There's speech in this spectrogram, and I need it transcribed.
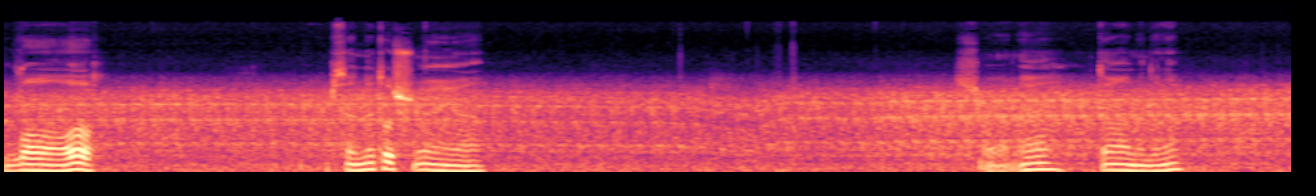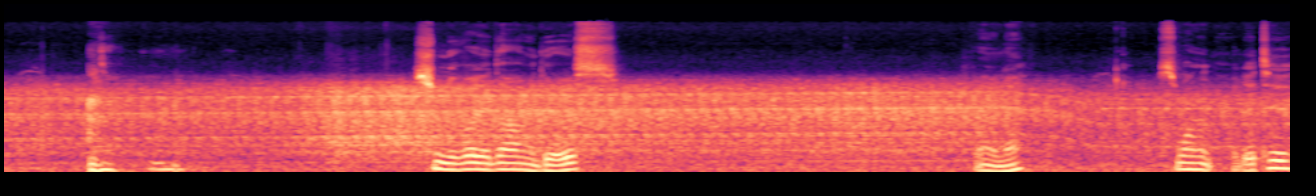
Allah. Sen ne taşıyorsun ya? Şöyle devam edelim. Şimdi böyle devam ediyoruz. Böyle. Osmanlı Devleti.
